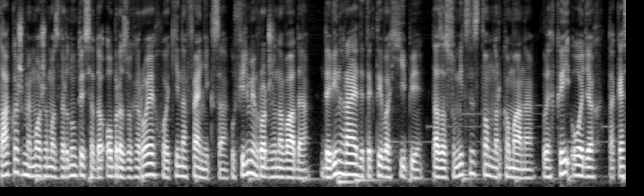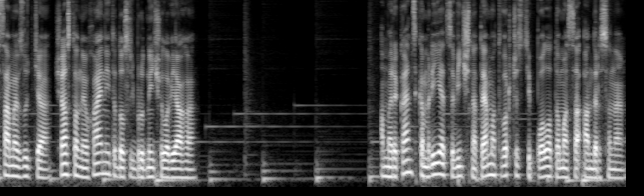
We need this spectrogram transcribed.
Також ми можемо звернутися до образу героя Хоакіна Фенікса у фільмі Вроджена Вада, де він грає детектива Хіпі та за сумісництвом наркомана, легкий одяг, таке саме взуття, часто неохайний та досить брудний чолов'яга. Американська мрія це вічна тема творчості Пола Томаса Андерсона.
